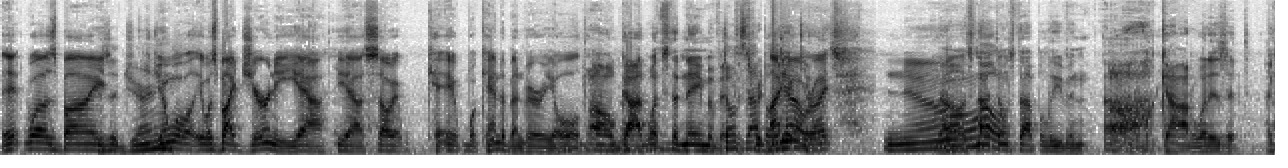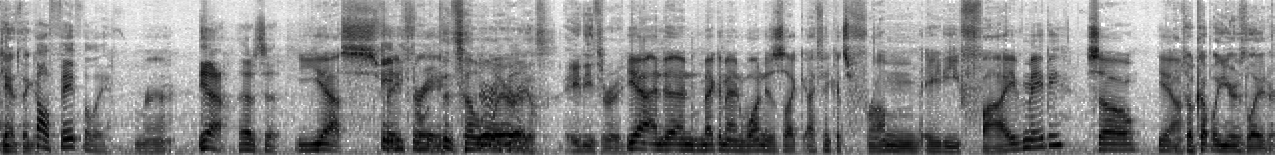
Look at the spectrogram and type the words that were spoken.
It was by. Is it Journey? Yeah, well, it was by Journey. Yeah, yeah. So it can, it well, can't have been very old. Oh God, what's the name of it? Don't it's Stop I know, right? No. No, it's not. Oh. Don't stop believing. Oh God, what is it? I can't think Oh, of it. Oh, Faithfully. Meh. Yeah, that's it. Yes. 83. faithfully. It's hilarious. Eighty-three. Yeah, and and Mega Man One is like I think it's from '85 maybe. So yeah. So a couple of years later,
